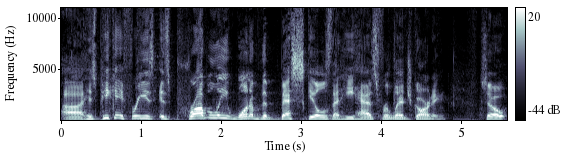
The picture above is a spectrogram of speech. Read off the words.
Uh, his PK freeze is probably one of the best skills that he has for ledge guarding. So,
